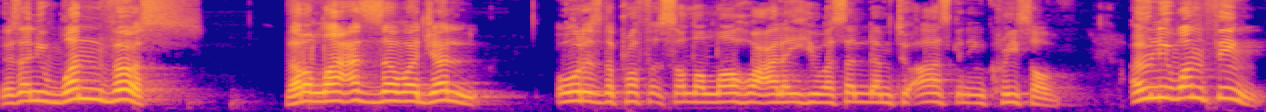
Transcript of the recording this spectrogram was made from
there's only one verse that Allah Azza wa Jal orders the Prophet sallallahu alaihi wasallam to ask an increase of. Only one thing,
